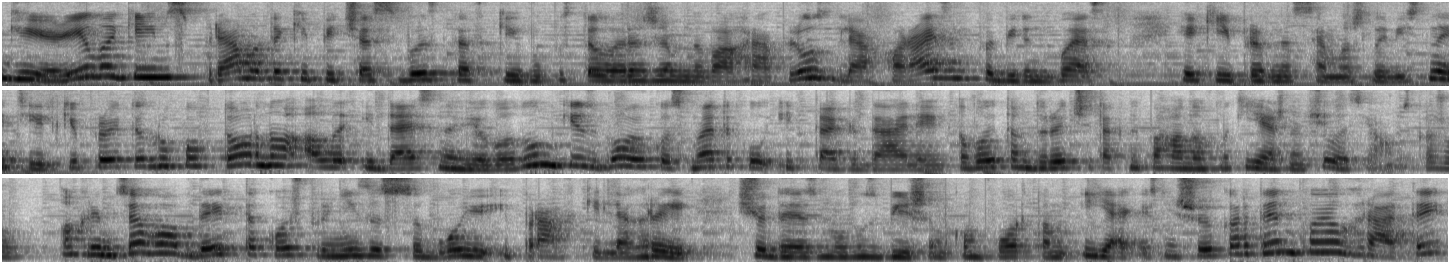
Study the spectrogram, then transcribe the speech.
Guerrilla Games прямо таки під час виставки випустили режим Нова гра плюс для Horizon Forbidden West, який привнесе можливість не тільки пройти гру повторно, але і дасть нові обладунки, зброю, косметику і так далі. Лой там, до речі, так непогано в макіяж навчилась, я вам скажу. Окрім цього, апдейт також приніс із собою і правки для гри, що дає змогу з більшим комфортом і якіснішою картинкою грати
